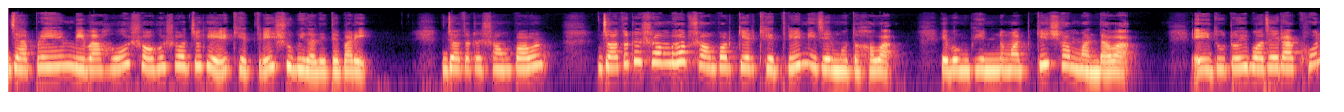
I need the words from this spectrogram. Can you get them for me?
যা প্রেম, বিবাহ সহসহযোগের ক্ষেত্রে সুবিধা দিতে পারে। যতটা সম্পর্ক যতটা সম্ভব সম্পর্কের ক্ষেত্রে নিজের মতো হওয়া এবং ভিন্ন মতকে সম্মান দেওয়া। এই দুটোই বজায় রাখুন।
